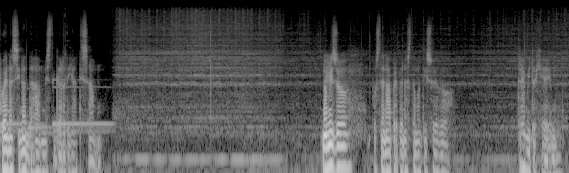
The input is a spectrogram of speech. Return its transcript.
που ένα συναντά με στην καρδιά της άμμου. Νομίζω πως δεν άπρεπε να σταματήσω εδώ. Τρέμει το χέρι μου.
